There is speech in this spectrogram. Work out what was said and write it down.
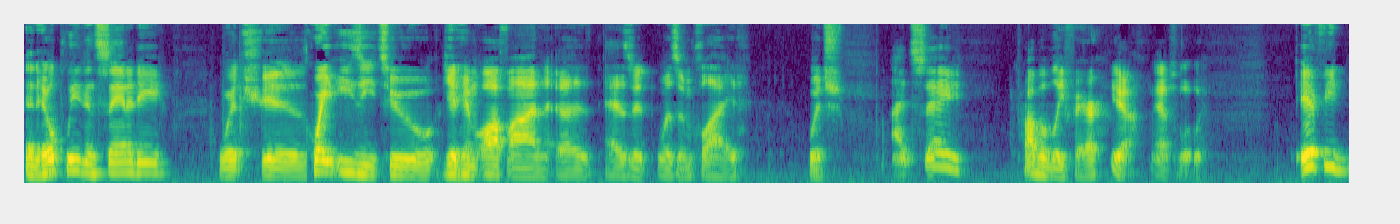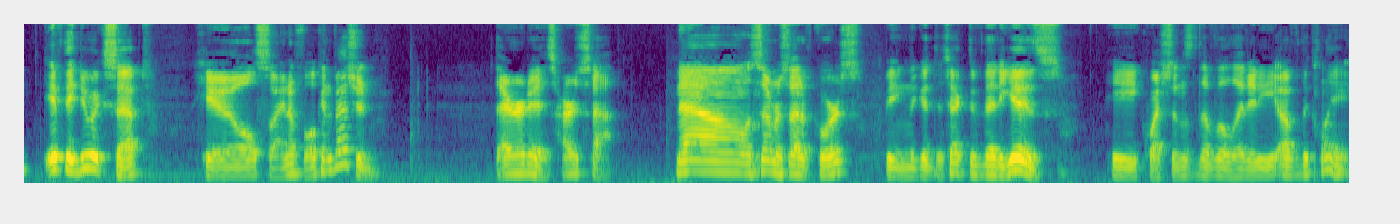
And he'll plead insanity, which is quite easy to get him off on, uh, as it was implied. Which I'd say probably fair. Yeah, absolutely. If he if they do accept, he'll sign a full confession. There it is, hard stop. Now, Somerset, of course, being the good detective that he is, he questions the validity of the claim.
